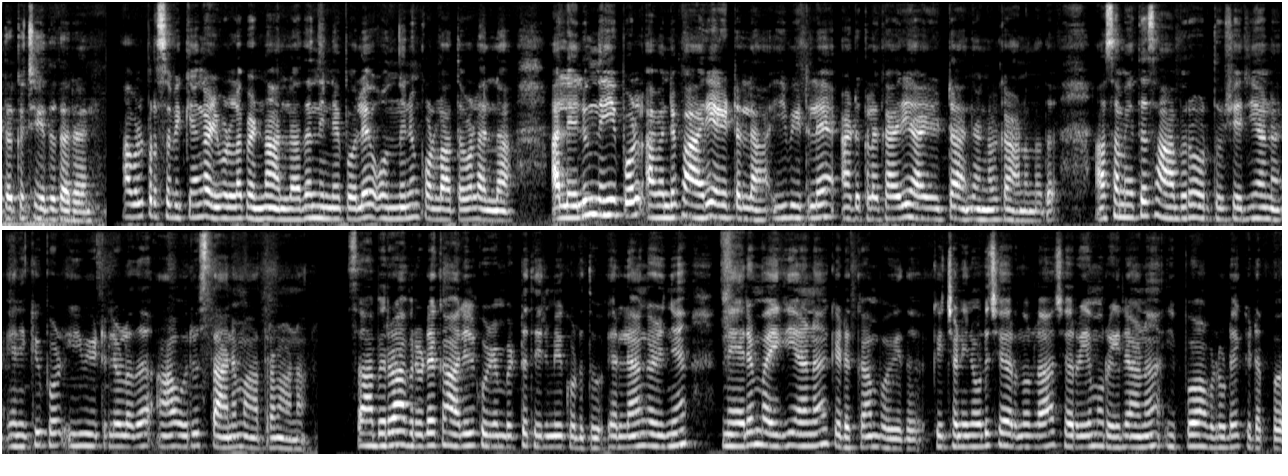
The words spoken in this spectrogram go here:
ഇതൊക്കെ ചെയ്തു തരാൻ. അവൾ പ്രസവിക്കാൻ കഴിവുള്ള പെണ്ണ. അല്ലാതെ നിന്നെപ്പോലെ ഒന്നിനും കൊള്ളാത്തവളല്ല. അല്ലേലും നീ ഇപ്പോൾ അവന്റെ ഭാര്യയായിട്ടല്ല ഈ വീട്ടിലെ അടുക്കളക്കാരിയായിട്ടാണ് ഞങ്ങൾ കാണുന്നത്. ആ സമയത്ത് സാബിർ ഓർത്തു ശരിയാണ് എനിക്കിപ്പോൾ ഈ വീട്ടിലുള്ളത് ആ ഒരു സ്ഥാനം മാത്രമാണ്. സാബിറ അവരുടെ കാലിൽ കുഴമ്പിട്ട് തിരുമ്മി കൊടുത്തു. എല്ലാം കഴിഞ്ഞ് നേരം വൈകിയാണ് കിടക്കാൻ പോയത്. കിച്ചണിനോട് ചേർന്നുള്ള ചെറിയ മുറിയിലാണ് ഇപ്പോൾ അവളുടെ കിടപ്പ്.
